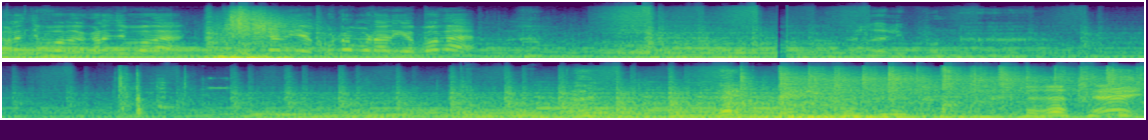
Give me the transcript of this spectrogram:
கலைஞ்சு போங்க கலைஞ்சு போங்க. கூட்டம் போடாதீங்க போங்க. புத்திசாலி பொண்ணா? ஏய்!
